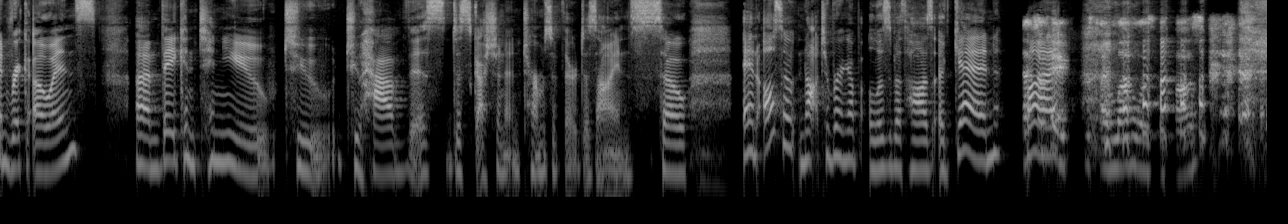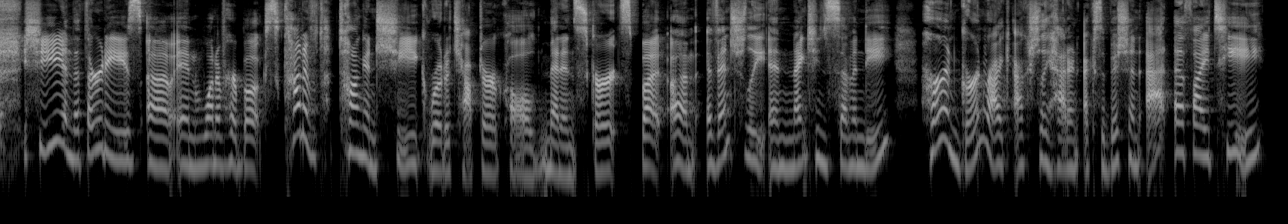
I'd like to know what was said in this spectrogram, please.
and rick owens um, they continue to to have this discussion in terms of their designs so and also not to bring up elizabeth hawes again that's but okay. I love Elizabeth Hawes. she, in the 30s, uh, in one of her books, kind of tongue in cheek, wrote a chapter called Men in Skirts. But um, eventually in 1970, her and Gernreich actually had an exhibition at FIT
